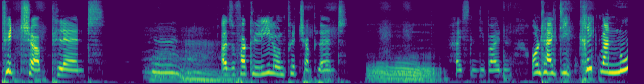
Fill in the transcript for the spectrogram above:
Pitcher Plant. Also Fackelile und Pitcher Plant. Heißen die beiden. Und halt, die kriegt man nur,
